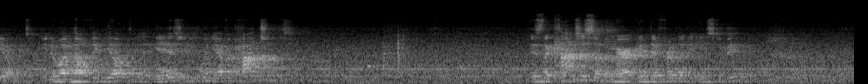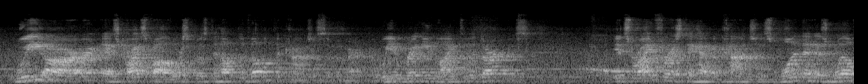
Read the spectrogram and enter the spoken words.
guilt. You know what healthy guilt is? When you have a conscience. Is the conscience of America different than it used to be? We are, as Christ followers, supposed to help develop the conscience of America. We are bringing light to the darkness. It's right for us to have a conscience, one that is well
